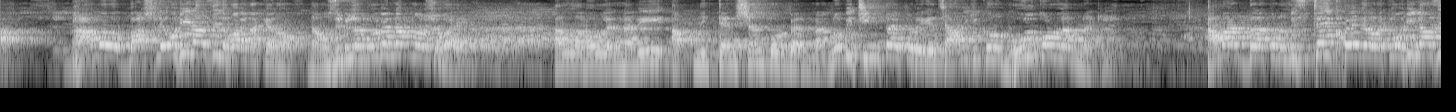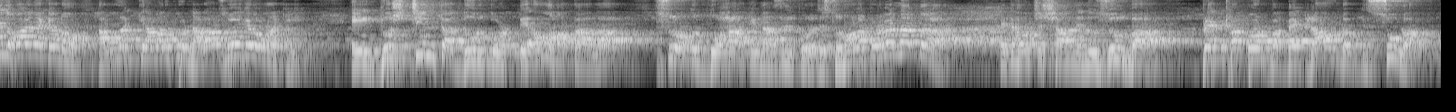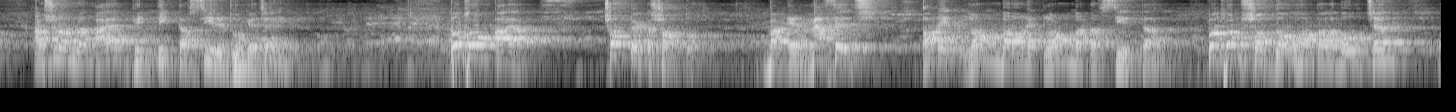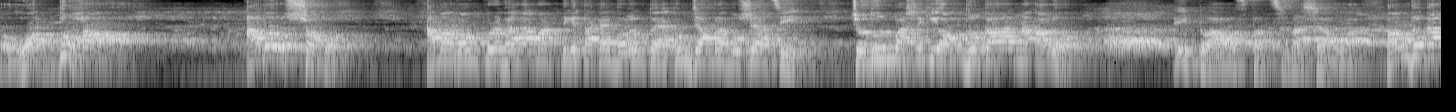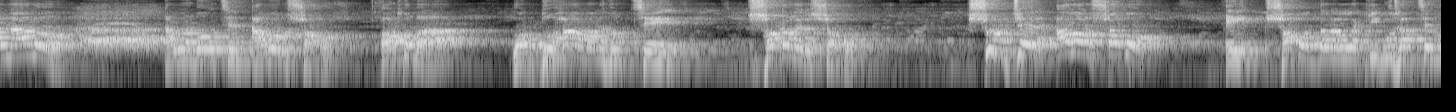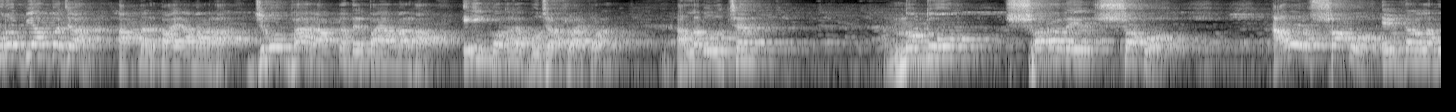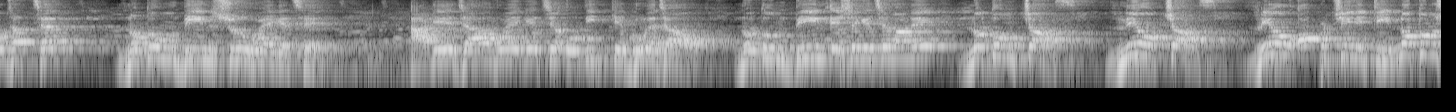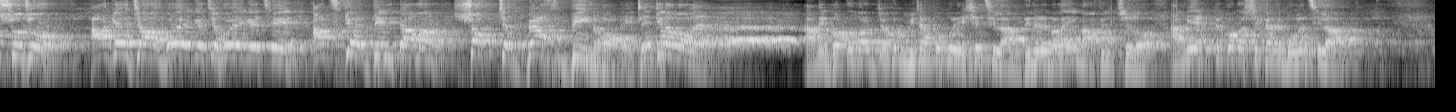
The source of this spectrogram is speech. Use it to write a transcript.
ভালো বাসলে ওহি নাজিল হয় না কেন? নাউজিবিল্লাহ বলবেন না আপনারা সবাই। আল্লাহ বললেন, নবী, আপনি টেনশন করবেন না। নবী চিন্তায় পড়ে গেছে, আমি কি কোনো ভুল করলাম নাকি? আমার দ্বারা কোনো মিস্টেক হয়ে গেল নাকি? ওহি নাজিল হয় না কেন? আল্লাহ কি আমার উপর নারাজ হয়ে গেল নাকি? এই দুশ্চিন্তা দূর করতে আল্লাহ তাআলা সূরাত দোহাকে নাজিল করেছে। সুবহানাল্লাহ, পড়বেন না আপনারা? এটা হচ্ছে শানে নুজুল বা প্রেক্ষাপট বা ব্যাকগ্রাউন্ড অফ দি সুরা আসুন আমরা আয়াত ভিত্তিক তাফসীরে ঢুকে যাই। প্রথম আয়াত, ছোট্ট একটা শব্দ বাট এর মেসেজ অনেক লম্বা অনেক লম্বা তাফসীর তার। প্রথম শব্দ আল্লাহ তাআলা বলছেন আলোর শপথ। আমার রংপুরে ভাড়া আমার দিকে তাকায় বলেন তো, এখন যে আমরা বসে আছি, চতুর্পাশে কি অন্ধকার না আলো? এই তো আওয়াজ পাচ্ছি মাসা আল্লাহ অন্ধকার না আলো? আল্লাহ বলছেন আলোর শপথ, অথবা ওয়াদ্দুহা মানে হচ্ছে সকালের শপথ, সূর্যের আলোর শপথ। এই শপথ দ্বারা আল্লাহ কি বুঝাচ্ছেন? মুরব্বী আব্বা যান আপনার পায়ে আমার হাত। যুবক ভাই আপনাদের পায়ে আমার হাত। এই কথাটা বোঝা ট্রাই করেন। আল্লাহ বলছেন, নতুন সকালের শপথ, আলোর শপথ। এর দ্বারা আল্লাহ বোঝাচ্ছেন, নতুন দিন শুরু হয়ে গেছে। আগে যা হয়ে গেছে, অতীতকে ভুলে যাও। নতুন দিন এসে গেছে মানে নতুন chance new chance new opportunity নতুন সুযোগ আগে যা হয়ে গেছে হয়ে গেছে আজকের দিনটা আমার সবচেয়ে বেস্ট দিন হবে ঠিক কিনা বলেন আমি গতবার যখন মিঠাপুকুর এসেছিলাম দিনের বেলায় মাহফিল ছিল আমি একটা কথা সেখানে বলেছিলাম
